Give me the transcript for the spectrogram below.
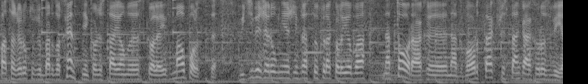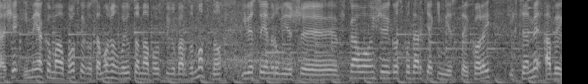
pasażerów, którzy bardzo chętnie korzystają e, z kolei w Małopolsce. Widzimy, że również infrastruktura kolejowa na torach, e, na dworcach, przystankach rozwija się i my jako Małopolska, jako samorząd województwa małopolskiego bardzo mocno inwestujemy również e, w gałąź gospodarki, jakim jest e, kolej i chcemy, aby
